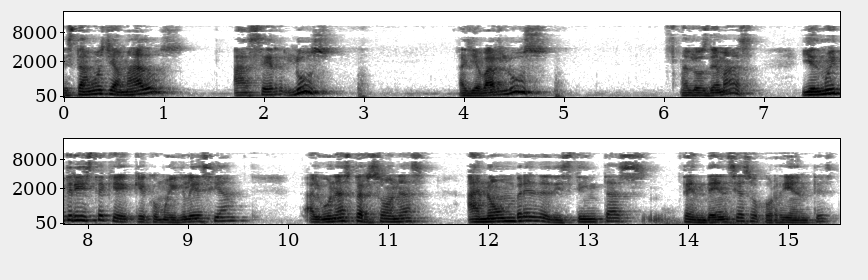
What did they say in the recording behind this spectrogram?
estamos llamados a hacer luz, a llevar luz a los demás. Y es muy triste que, como iglesia algunas personas, a nombre de distintas tendencias o corrientes,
